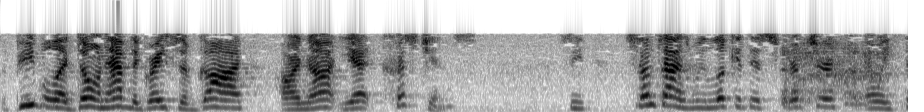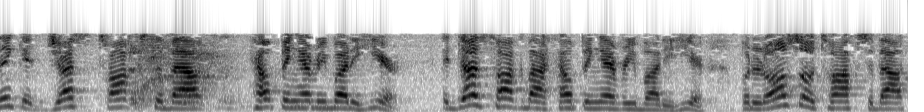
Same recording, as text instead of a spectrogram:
The people that don't have the grace of God are not yet Christians. See, sometimes we look at this scripture and we think it just talks about helping everybody here. It does talk about helping everybody here, but it also talks about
